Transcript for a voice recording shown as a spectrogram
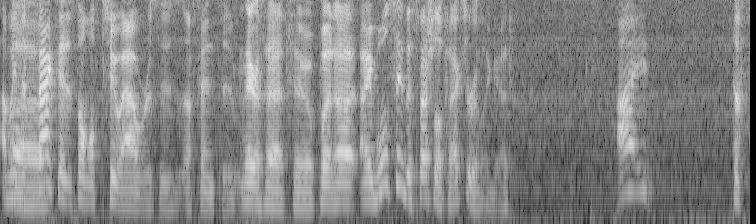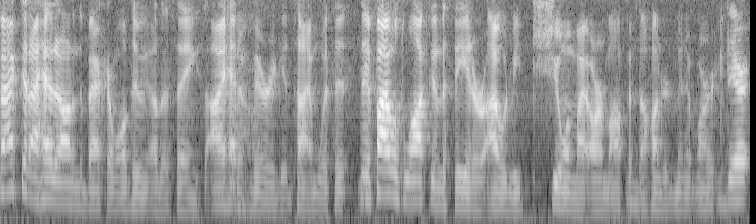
I mean the Uh, fact that it's almost two hours is offensive. There's that too. But uh, I will say the special effects are really good. I the fact that I had it on in the background while doing other things, I had a Uh-huh. very good time with it. If I was locked in the theater, I would be chewing my arm off at the hundred minute mark. There,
